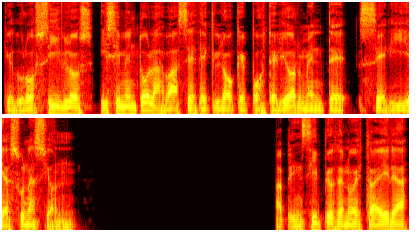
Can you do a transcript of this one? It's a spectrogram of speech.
que duró siglos y cimentó las bases de lo que posteriormente sería su nación. A principios de nuestra era,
